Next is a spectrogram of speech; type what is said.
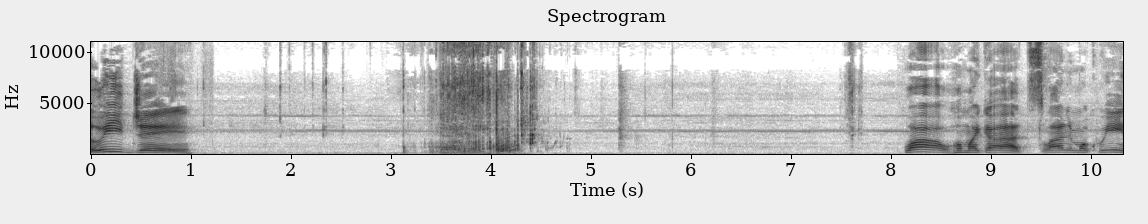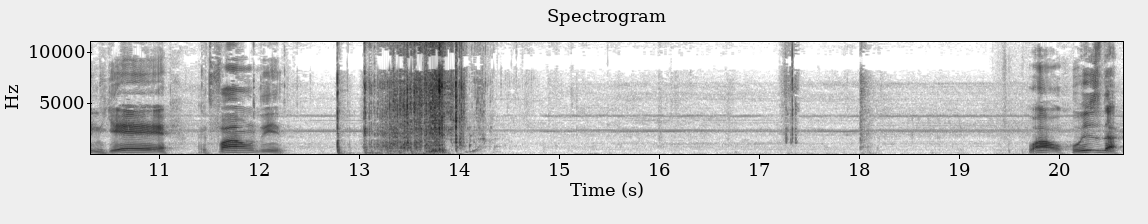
Luigi! Wow, oh my god, Slimy McQueen, yeah, I found it. Wow, who is that?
